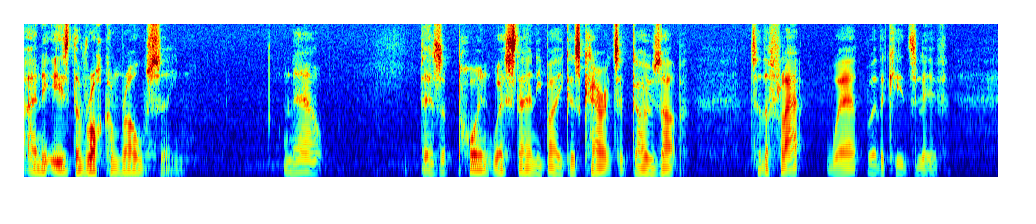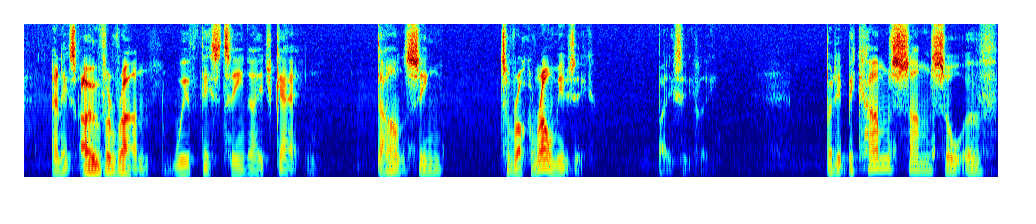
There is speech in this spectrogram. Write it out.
and it is the rock and roll scene. Now, there's a point where Stanley Baker's character goes up to the flat where, where the kids live, and it's overrun with this teenage gang dancing to rock and roll music, basically. But it becomes some sort of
